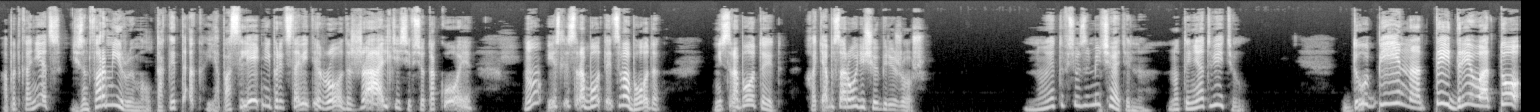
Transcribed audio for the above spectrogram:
а под конец дезинформируем, мол, так и так, я последний представитель рода, жальтесь и все такое. Ну, если сработает, свобода. Не сработает, хотя бы сородича убережешь. Ну, это все замечательно, но ты не ответил. «Дубина, ты древото!»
